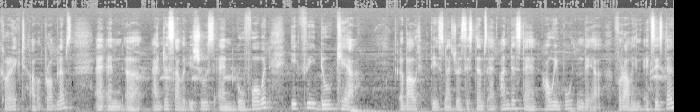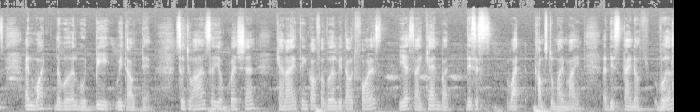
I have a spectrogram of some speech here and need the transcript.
correct our problems and, and uh, address our issues and go forward if we do care about these natural systems and understand how important they are for our existence and what the world would be without them. So, to answer your question, can I think of a world without forest? Yes, I can, but this is what comes to my mind uh, this kind of world,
